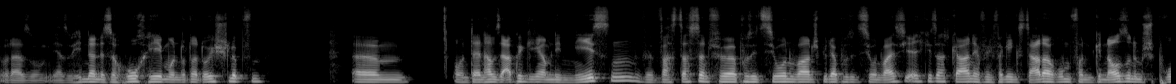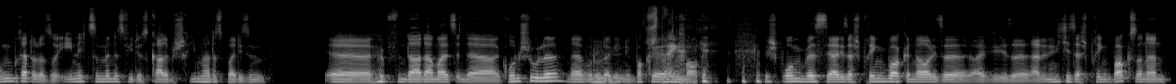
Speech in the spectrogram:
oder so, ja, so Hindernisse hochheben und unter durchschlüpfen. Ähm, und dann haben sie abgegeben an den nächsten. Was das dann für Positionen waren, Spielerpositionen, weiß ich ehrlich gesagt gar nicht. Auf jeden Fall ging es da darum, von genau so einem Sprungbrett oder so ähnlich zumindest, wie du es gerade beschrieben hattest, bei diesem äh, Hüpfen da damals in der Grundschule, ne, wo du da Mhm. gegen den Bock Springbock. gesprungen bist. Ja, dieser Springbock, genau, diese, äh, diese, also nicht dieser Springbock, sondern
